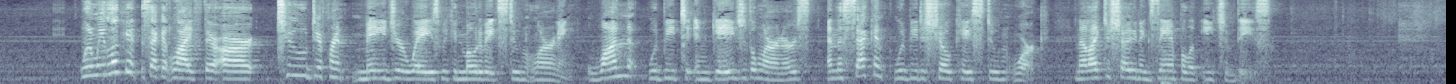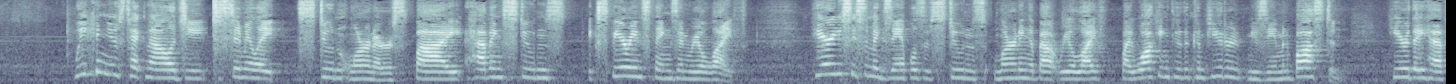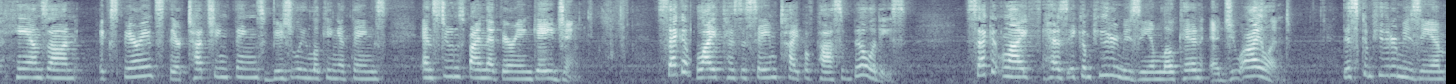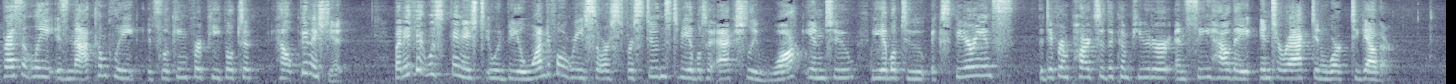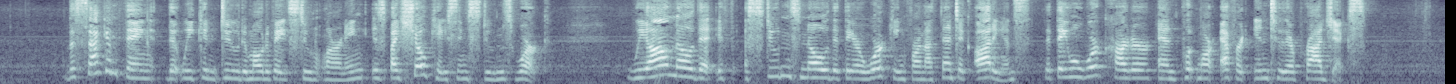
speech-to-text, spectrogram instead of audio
When we look at Second Life, there are two different major ways we can motivate student learning. One would be to engage the learners, and the second would be to showcase student work. And I'd like to show you an example of each of these. We can use technology to stimulate student learners by having students experience things in real life. Here you see some examples of students learning about real life by walking through the Computer Museum in Boston. Here they have hands-on experience, they're touching things, visually looking at things, and students find that very engaging. Second Life has the same type of possibilities. Second Life has a computer museum located on Edu Island. This computer museum presently is not complete. It's looking for people to help finish it. But if it was finished, it would be a wonderful resource for students to be able to actually walk into, be able to experience the different parts of the computer and see how they interact and work together. The second thing that we can do to motivate student learning is by showcasing students' work we all know that if students know that they are working for an authentic audience, that they will work harder and put more effort into their projects.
